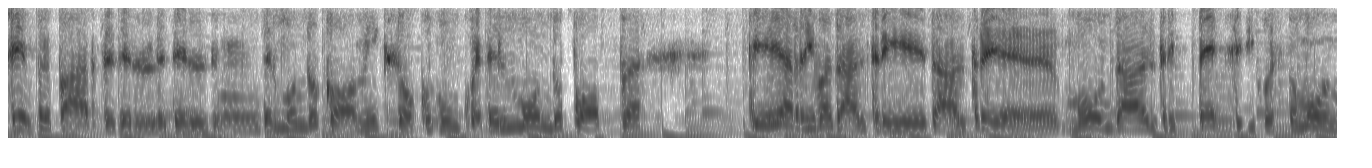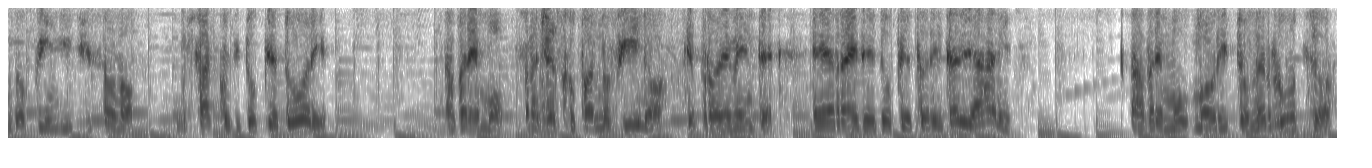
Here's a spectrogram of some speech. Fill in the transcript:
sempre parte del, del- del mondo comics o comunque del mondo pop che arriva da altri, da, altre, da altri pezzi di questo mondo, quindi ci sono un sacco di doppiatori. Avremo Francesco Pannofino, che probabilmente è il re dei doppiatori italiani, avremo Maurizio Merluzzo,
